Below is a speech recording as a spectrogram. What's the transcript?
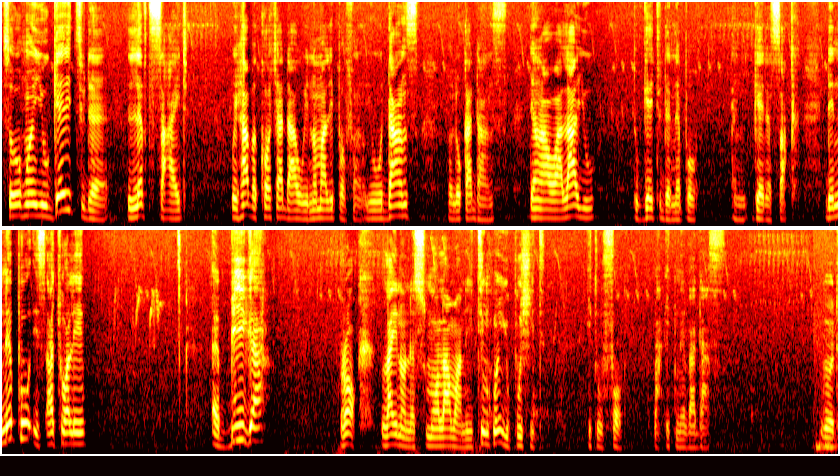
So when you get to the left side, we have a culture that we normally perform. You will dance your local dance. Then I will allow you to get to the nipple and get a suck. The nipple is actually a bigger rock lying on a smaller one. You think when you push it, it will fall, but it never does. Good.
